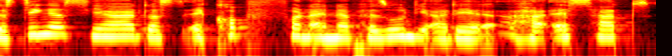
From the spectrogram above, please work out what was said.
Das Ding ist ja, dass der Kopf von einer Person, die ADHS hat,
